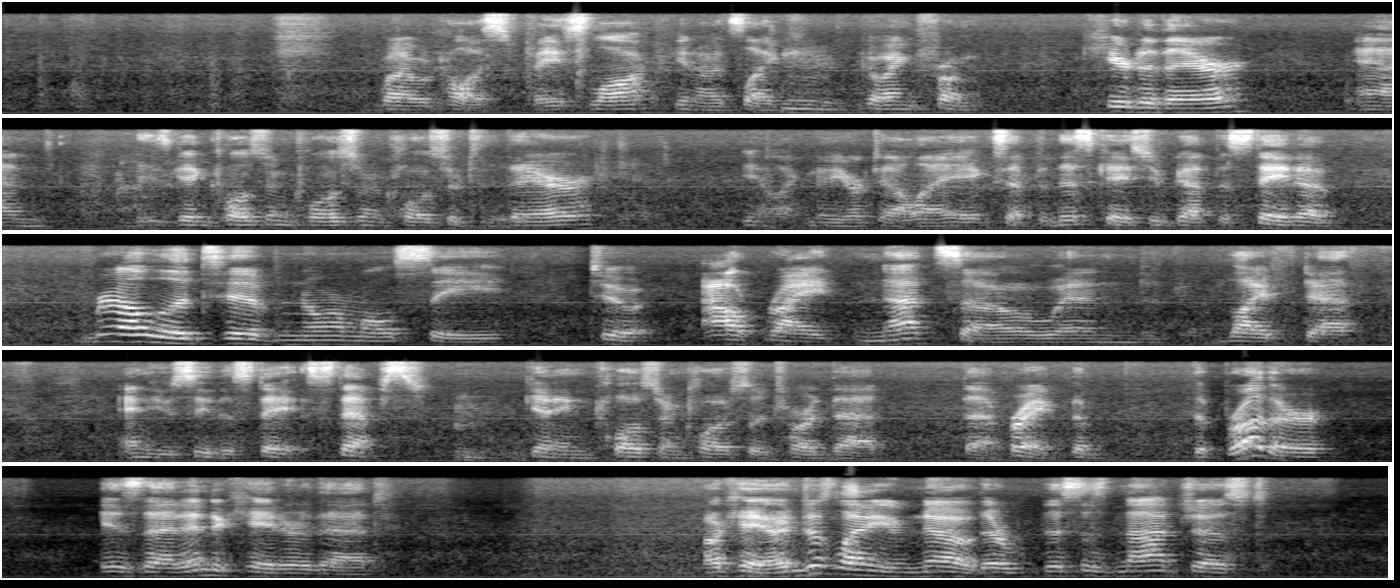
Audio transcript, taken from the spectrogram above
what I would call a space lock. You know, it's like Mm. going from here to there, and he's getting closer and closer and closer to there. You know, like New York to L.A. Except in this case, you've got the state of relative normalcy to outright nutso and life death, and you see the sta- steps getting closer and closer toward that that break. The the brother is that indicator that okay, I'm just letting you know there this is not just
